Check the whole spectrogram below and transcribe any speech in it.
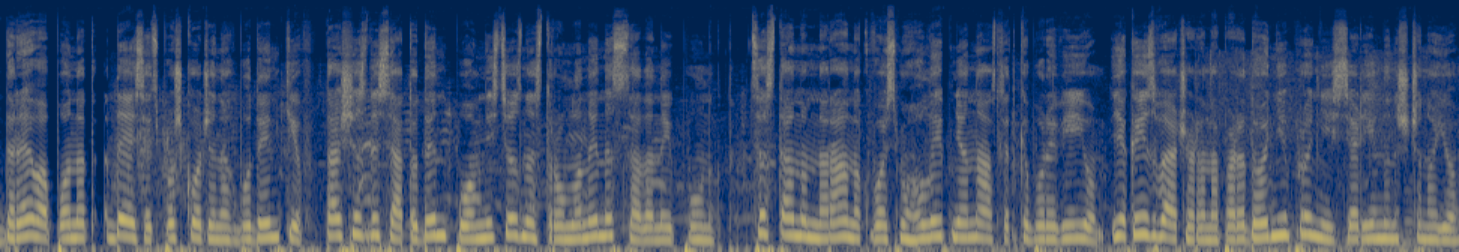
дерева, понад 10 пошкоджених будинків та 61 повністю знеструмлений населений пункт. Це станом на ранок 8 липня наслідки буревію, який з вечора напередодні пронісся Рівненщиною.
